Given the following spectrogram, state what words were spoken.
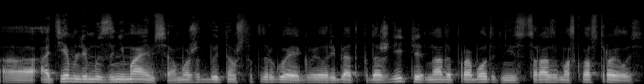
А, а тем ли мы занимаемся? А может быть там что-то другое? Я говорил, ребята, подождите, надо поработать, не сразу Москва строилась.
